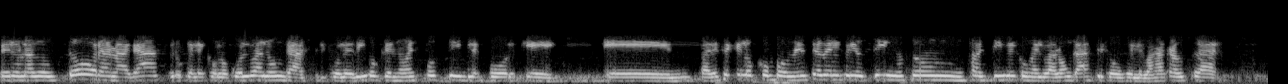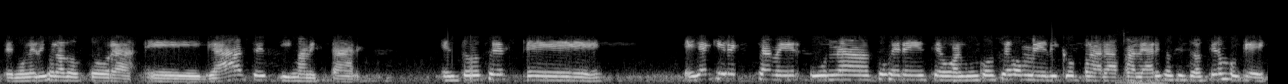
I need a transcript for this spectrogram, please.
pero la doctora, la gastro, que le colocó el balón gástrico, le dijo que no es posible porque eh, parece que los componentes del biotín no son factibles con el balón gástrico que le van a causar, según le dijo la doctora, eh, gases y malestar. Entonces, eh, ella quiere saber una sugerencia o algún consejo médico para paliar esa situación porque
